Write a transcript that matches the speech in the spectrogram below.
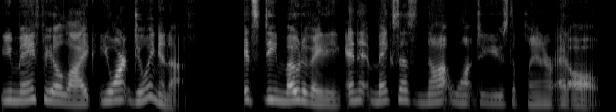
you may feel like you aren't doing enough. It's demotivating and it makes us not want to use the planner at all.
